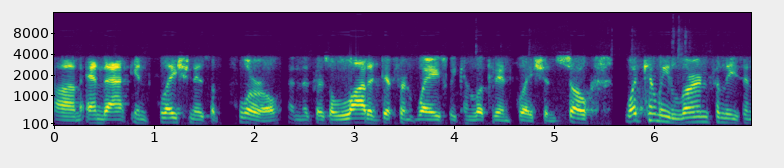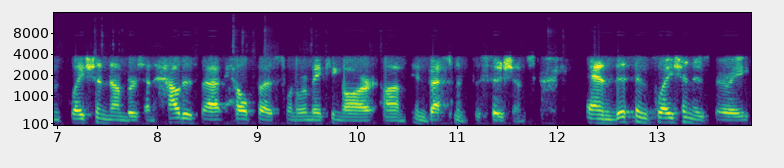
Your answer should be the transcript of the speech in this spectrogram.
um, and that inflation is a plural and that there's a lot of different ways we can look at inflation. So, what can we learn from these inflation numbers and how does that help us when we're making our um, investment decisions? And this inflation is very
